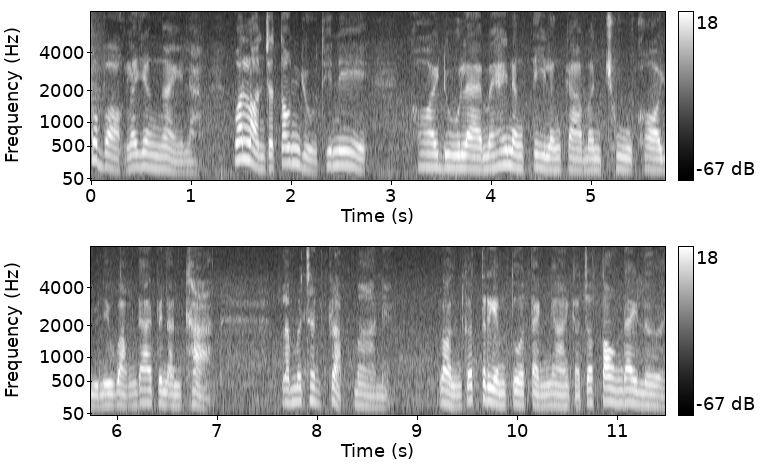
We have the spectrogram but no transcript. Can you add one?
ก็บอกแล้วยังไงล่ะ ว่าหล่อนจะต้องอยู่ที่นี่ คอยดูแลไม่ให้นางตีลังกามันชูคออยู่ในวังได้เป็นอันขาด แล้วเมื่อฉันกลับมาเนี่ย หล่อนก็เตรียมตัวแต่งงานกับเจ้าต้องได้เลย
